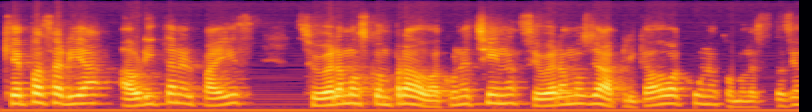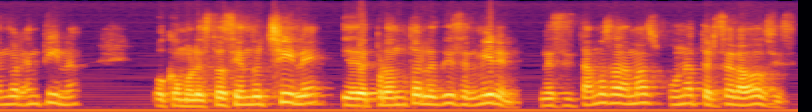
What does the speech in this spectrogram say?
¿qué pasaría ahorita en el país si hubiéramos comprado vacuna china, si hubiéramos ya aplicado vacuna como lo está haciendo Argentina o como lo está haciendo Chile y de pronto les dicen, miren, necesitamos además una tercera dosis?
